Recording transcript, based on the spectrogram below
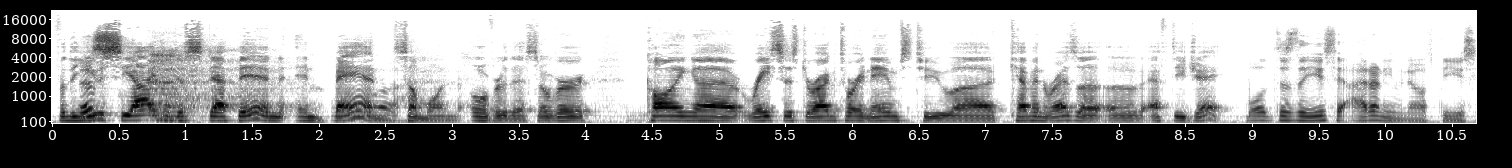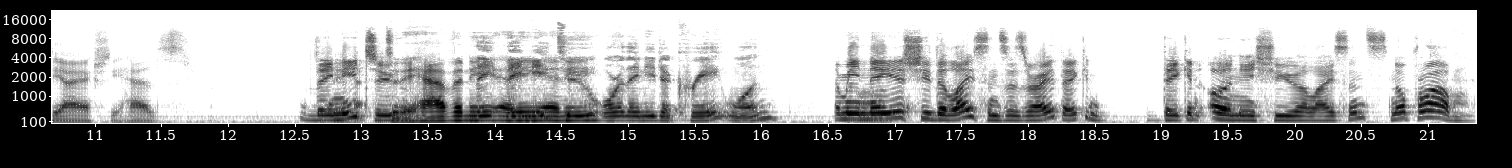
for the This- UCI to just step in and ban someone over this, over calling uh, racist, derogatory names to uh, Kevin Reza of FDJ? Well, does the UCI? I don't even know if the UCI actually has. They need to. Do they have any? They, they any- need any- to, or they need to create one. I mean, they um, issue the licenses, right? They can they can unissue a license, no problem.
